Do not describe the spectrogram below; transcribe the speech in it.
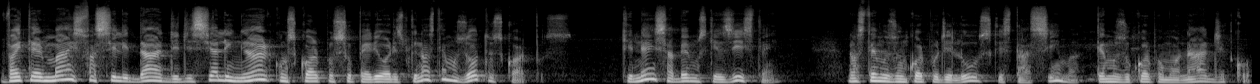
vai ter mais facilidade de se alinhar com os corpos superiores, porque nós temos outros corpos que nem sabemos que existem nós temos um corpo de luz que está acima, temos o corpo monádico,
